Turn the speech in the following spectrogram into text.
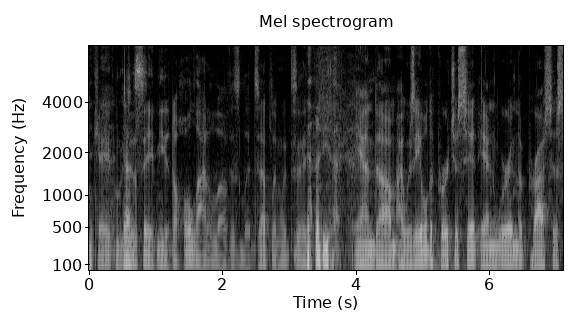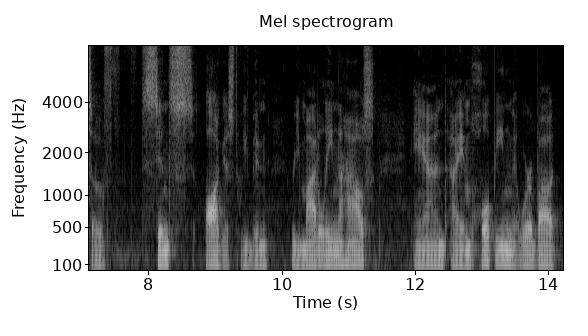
Okay, let me Yes. just say it needed a whole lot of love, as Led Zeppelin would say. Yeah. And um, I was able to purchase it, and we're in the process of since August. We've been remodeling the house, and I am hoping that we're about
